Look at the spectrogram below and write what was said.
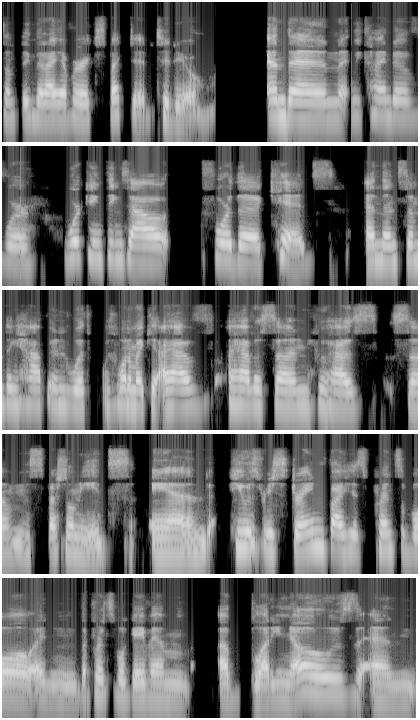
something that I ever expected to do. And then we kind of were working things out for the kids and then something happened with with one of my kids i have i have a son who has some special needs and he was restrained by his principal and the principal gave him a bloody nose and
